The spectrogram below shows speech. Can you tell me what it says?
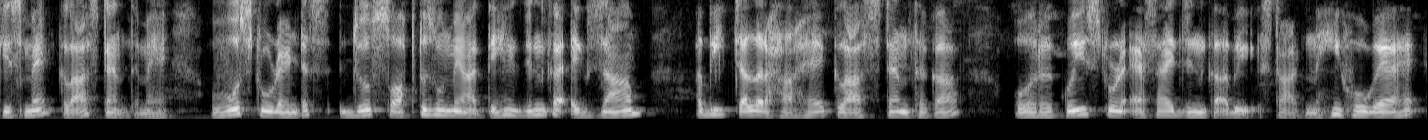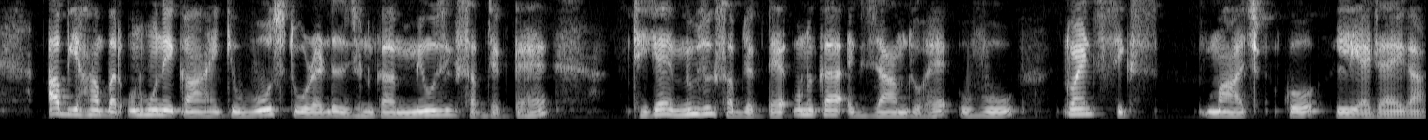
किसमें? क्लास टेंथ में है। वो स्टूडेंट्स जो सॉफ्ट जोन में आते हैं, जिनका एग्ज़ाम अभी चल रहा है क्लास टेंथ का और कोई स्टूडेंट ऐसा है जिनका अभी स्टार्ट नहीं हो गया है। अब यहाँ पर उन्होंने कहा है कि वो स्टूडेंट जिनका म्यूज़िक सब्जेक्ट है ठीक है म्यूज़िक सब्जेक्ट है उनका एग्ज़ाम जो है वो ट्वेंटी सिक्स मार्च को लिया जाएगा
